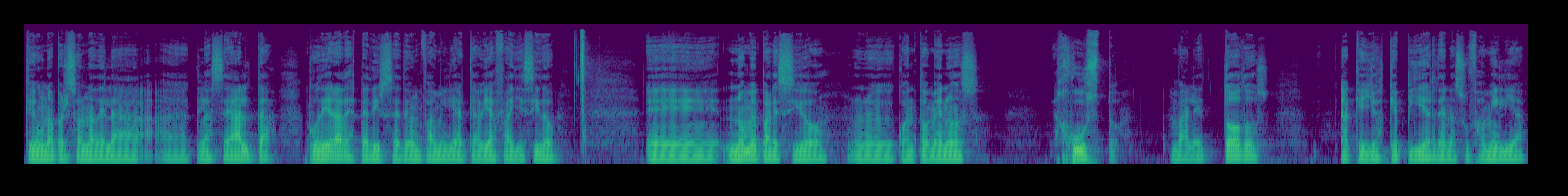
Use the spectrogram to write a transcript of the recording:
que una persona de la clase alta pudiera despedirse de un familiar que había fallecido, eh, no me pareció eh, cuanto menos justo, ¿vale? Todos aquellos que pierden a su familia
